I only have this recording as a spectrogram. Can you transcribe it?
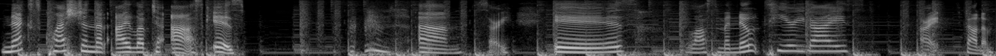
Next question that I love to ask is, um, sorry, is lost my notes here, you guys. All right, found them.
